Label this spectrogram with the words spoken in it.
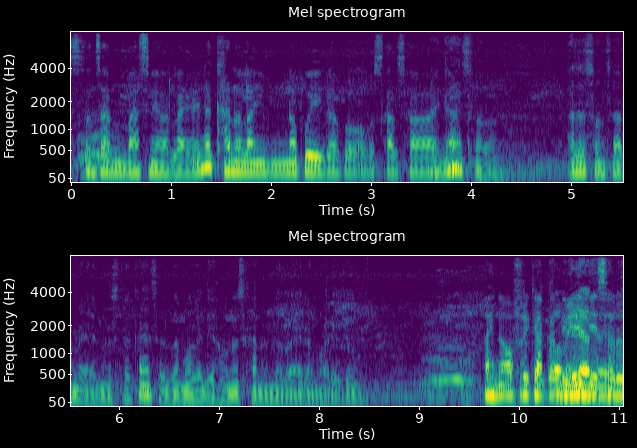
संसारमा बाँच्नेहरूलाई होइन? खानलाई नपुगेको अवस्था छ होइन? छ? आज संसारमा हेर्नुहोस् त कहाँ छ? ल मलाई देखाउनुहोस् खानु नपाएर मरेको। होइन अफ्रिकाका धेरै देशहरू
